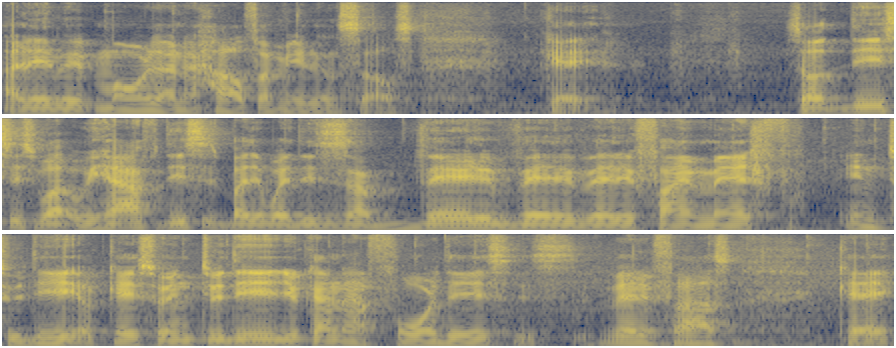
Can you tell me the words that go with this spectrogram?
a little bit more than a half a million cells okay so this is what we have this is by the way this is a very very very fine mesh in 2D. Okay, so in 2D you can afford this. It's very fast. Okay,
